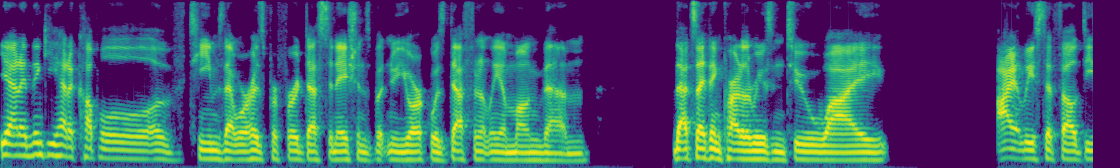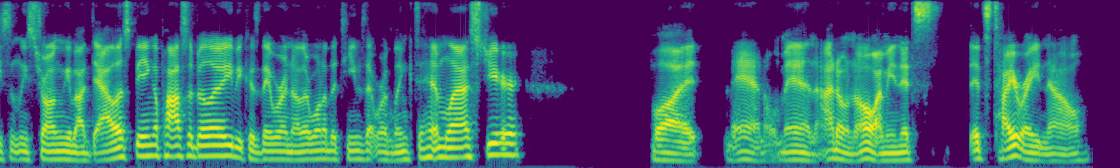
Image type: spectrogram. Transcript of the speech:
Yeah, and I think he had a couple of teams that were his preferred destinations, but New York was definitely among them. That's, I think, part of the reason too why I at least have felt decently strongly about Dallas being a possibility because they were another one of the teams that were linked to him last year. But man, oh man, I don't know. I mean, it's it's tight right now.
